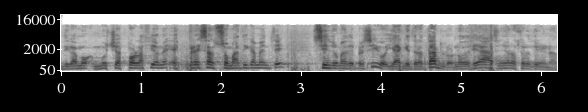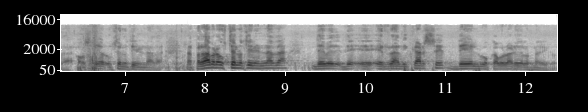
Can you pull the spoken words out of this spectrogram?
digamos, muchas poblaciones expresan somáticamente síndromes depresivos y hay que tratarlos, no decir, ah, señora, usted no tiene nada, o señor, usted no tiene nada. La palabra usted no tiene nada debe de, eh, erradicarse del vocabulario de los médicos.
